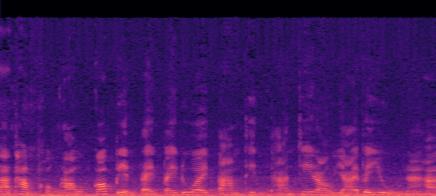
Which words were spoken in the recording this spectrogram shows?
นธรรมของเราก็เปลี่ยนแปลงไปด้วยตามถิ่นฐานที่เราย้ายไปอยู่นะคะ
